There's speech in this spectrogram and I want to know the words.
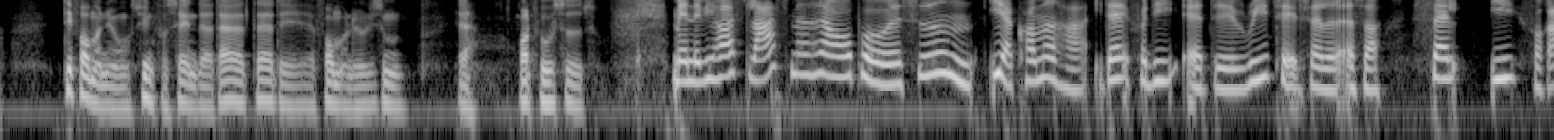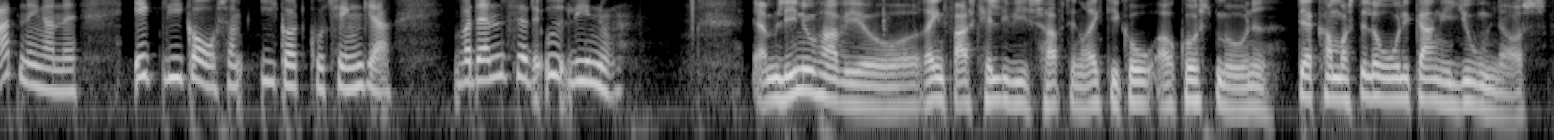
Det får man jo syn for sagen der. Der, der er det, får man jo ligesom, ja, råt for usødet. Men øh, vi har også Lars med herovre på øh, siden. I er kommet her i dag, fordi at øh, retail-salget, altså salg i forretningerne, ikke lige går, som I godt kunne tænke jer. Hvordan ser det ud lige nu? Jamen lige nu har vi jo rent faktisk heldigvis haft en rigtig god august måned. Der kommer stille og roligt gang i julen også.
